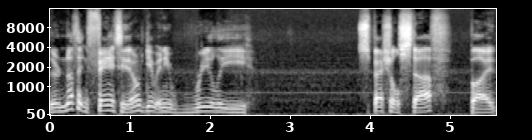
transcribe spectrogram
They're nothing fancy. They don't give any really special stuff, but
